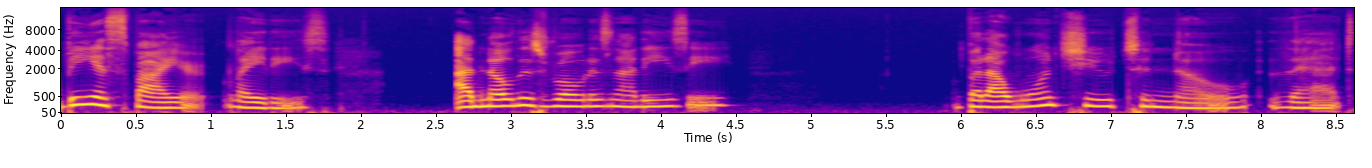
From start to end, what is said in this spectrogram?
be inspired, ladies. I know this road is not easy, but I want you to know that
